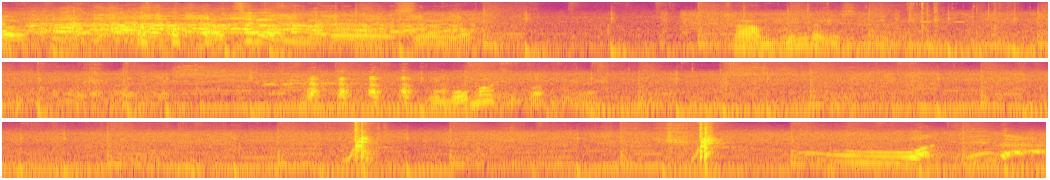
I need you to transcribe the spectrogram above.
뭐? 맞지는 않네. 지난 거. 잘 안 보인다, 비슷하게. 이거 못 맞출 것 같은데. 우와, 기진다.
